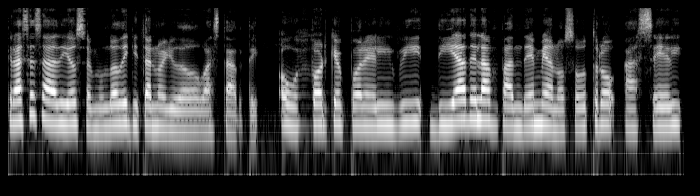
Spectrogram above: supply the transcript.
gracias a Dios el mundo digital nos ha ayudado bastante. Oh, Porque por el día de la pandemia nosotros hacer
